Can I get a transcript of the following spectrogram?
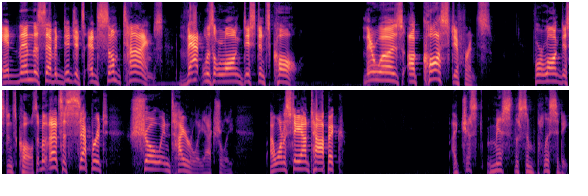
and then the seven digits. And sometimes that was a long distance call. There was a cost difference for long distance calls, but that's a separate show entirely, actually. I want to stay on topic. I just miss the simplicity.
